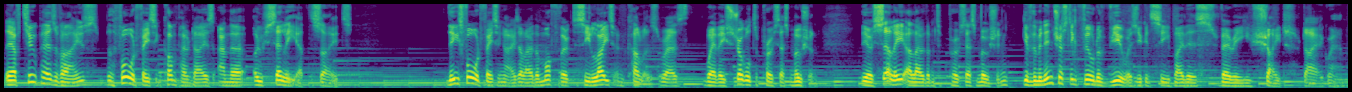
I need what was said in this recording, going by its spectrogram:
They have two pairs of eyes, the forward-facing compound eyes and the ocelli at the sides. These forward-facing eyes allow the mothfolk to see light and colours, whereas where they struggle to process motion, the ocelli allow them to process motion, give them an interesting field of view as you can see by this very shite diagram.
